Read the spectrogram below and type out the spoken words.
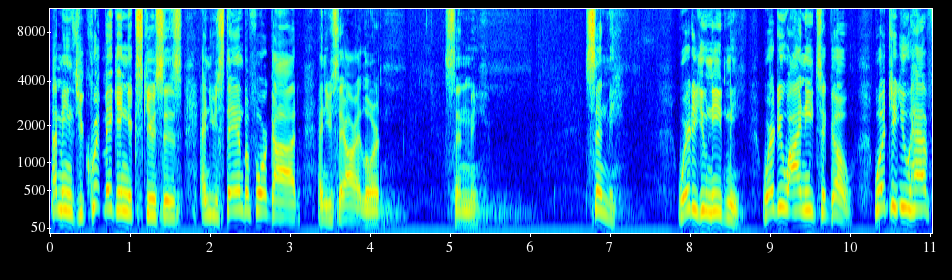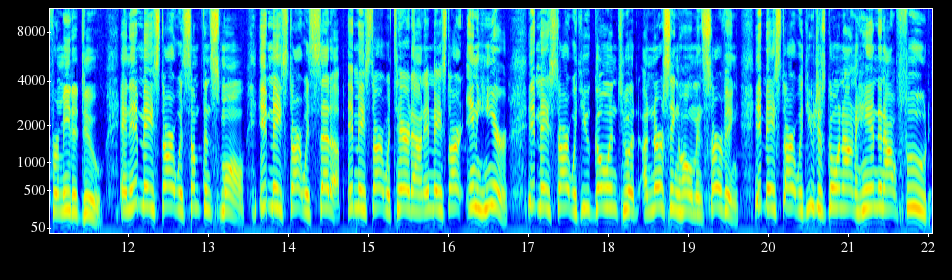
That means you quit making excuses and you stand before God and you say, All right, Lord, send me. Send me. Where do you need me? Where do I need to go? What do you have for me to do? And it may start with something small. It may start with setup. It may start with teardown. It may start in here. It may start with you going to a, a nursing home and serving. It may start with you just going out and handing out food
